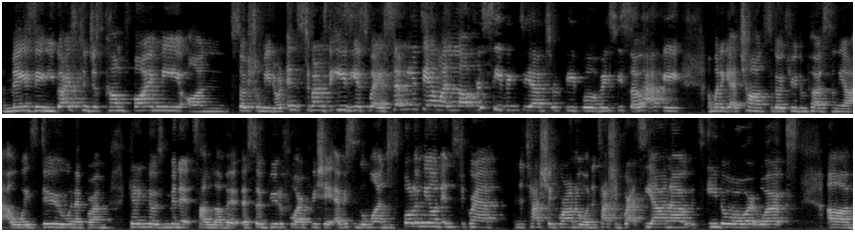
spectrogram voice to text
Amazing. You guys can just come find me on social media. On Instagram is the easiest way. Send me a DM. I love receiving DMs from people. It makes me so happy. And when I get a chance to go through them personally, I always do. Whenever I'm getting those minutes, I love it. They're so beautiful. I appreciate every single one. Just follow me on Instagram, Natasha Grano or Natasha Graziano. It's either or, it works. Um,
